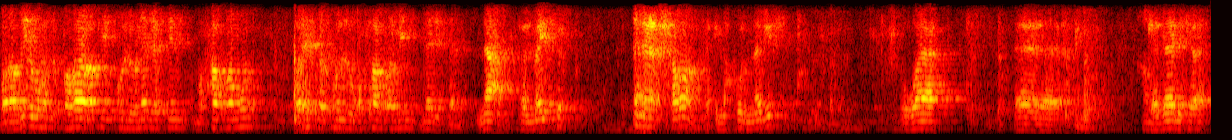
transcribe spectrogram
ونظيرها في الطهارة كل نجس محرم وليس كل محرم نجسا. نعم. فالميسر حرام لكن نقول نجس و آه، كذلك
